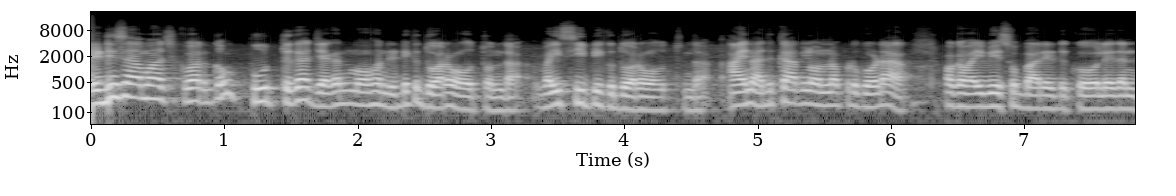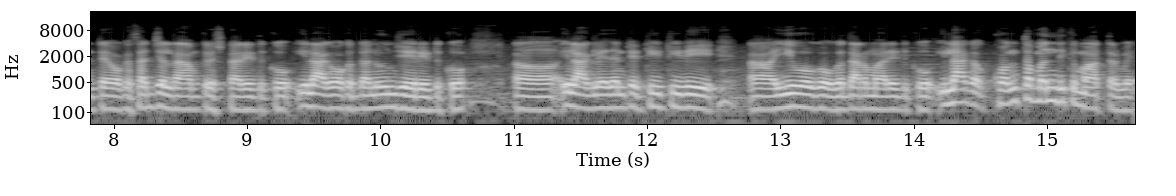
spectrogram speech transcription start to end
రెడ్డి సామాజిక వర్గం పూర్తిగా జగన్మోహన్ రెడ్డికి దూరం అవుతుందా? వైసీపీకి దూరం అవుతుందా? ఆయన అధికారంలో ఉన్నప్పుడు కూడా ఒక వైవి సుబ్బారెడ్డికో లేదంటే ఒక సజ్జల రామకృష్ణారెడ్డికో ఇలాగ ఒక ధనుంజయ రెడ్డికో ఇలాగ లేదంటే టీటీడీ ఈవోగా ఒక ధర్మారెడ్డికో ఇలాగ కొంతమందికి మాత్రమే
